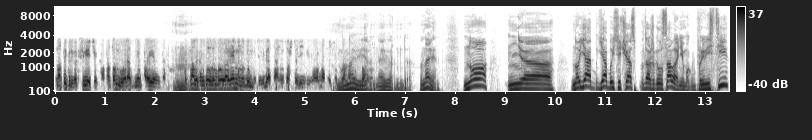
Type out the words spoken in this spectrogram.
натыкали как свечек, а потом говорят, нет проезда. Так надо как-то заблаговременно думать, ребята, а не то, что деньги зарабатывать. Ну, наверное, наверное, да. Ну, наверное. Но, э, но я, я бы сейчас даже голосование мог бы провести,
